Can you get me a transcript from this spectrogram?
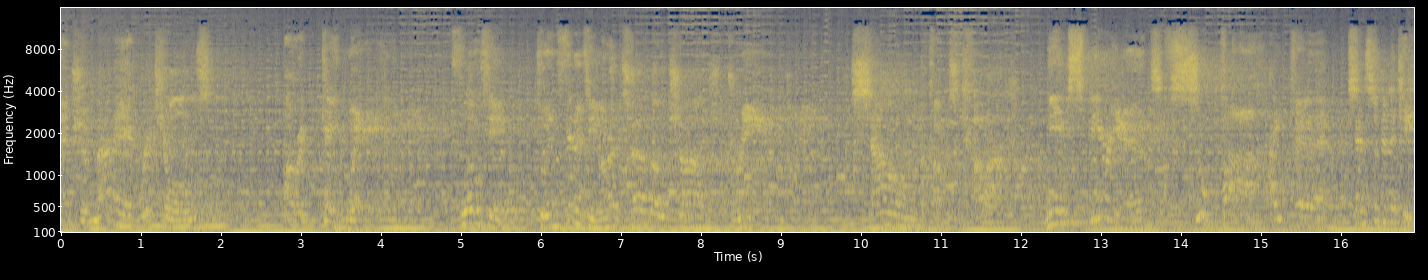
and shamanic rituals are a gateway floating to infinity on a turbocharged dream. Sound becomes color. We experience super hyper sensibility.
